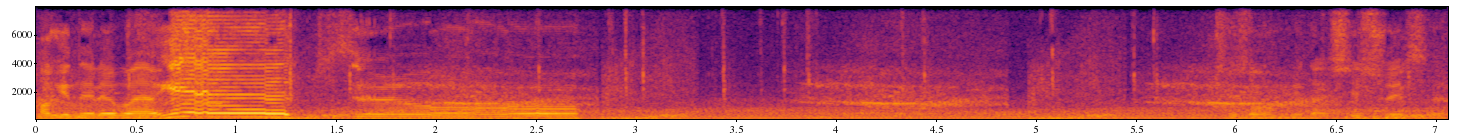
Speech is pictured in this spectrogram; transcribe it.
확인을 해봐야겠어요. 죄송합니다. 실수했어요.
